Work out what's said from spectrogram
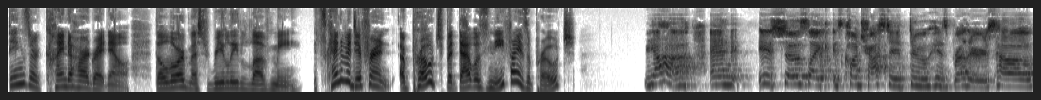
things are kind of hard right now. The Lord must really love me. It's kind of a different approach, but that was Nephi's approach. Yeah, and it shows like it's contrasted through his brothers how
